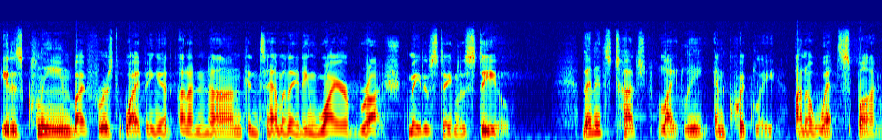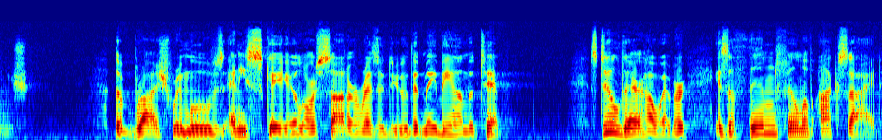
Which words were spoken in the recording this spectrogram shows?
it is cleaned by first wiping it on a non contaminating wire brush made of stainless steel. Then it's touched lightly and quickly on a wet sponge. The brush removes any scale or solder residue that may be on the tip. Still there, however, is a thin film of oxide,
